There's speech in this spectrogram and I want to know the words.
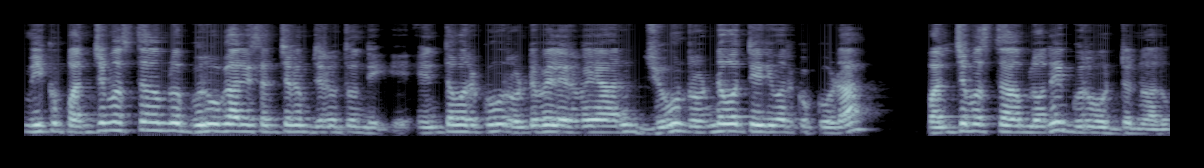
మీకు పంచమ స్థానంలో గురువు గారి సంచలనం జరుగుతుంది. ఎంతవరకు? రెండు వేల ఇరవై ఆరు జూన్ రెండవ తేదీ వరకు కూడా పంచమ స్థానంలోనే గురువు ఉంటున్నారు.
